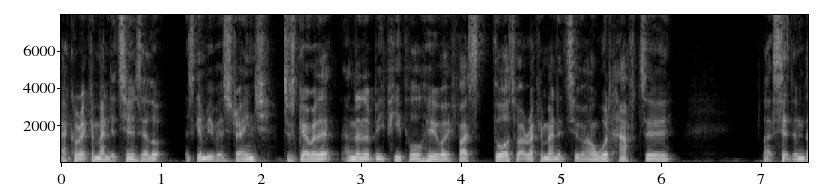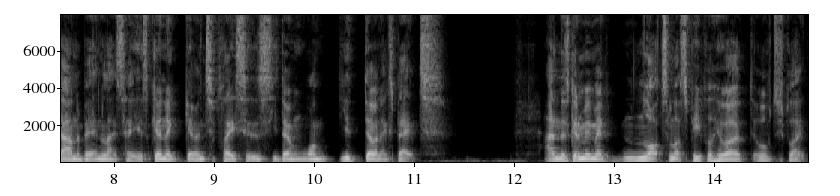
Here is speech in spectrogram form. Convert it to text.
I could recommend it to and say, look, it's going to be a bit strange. Just go with it. And then there'll be people who, if I thought about recommending it to, I would have to like sit them down a bit and like say it's going to go into places you don't want, you don't expect. And there's going to be lots and lots of people who are will just like,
